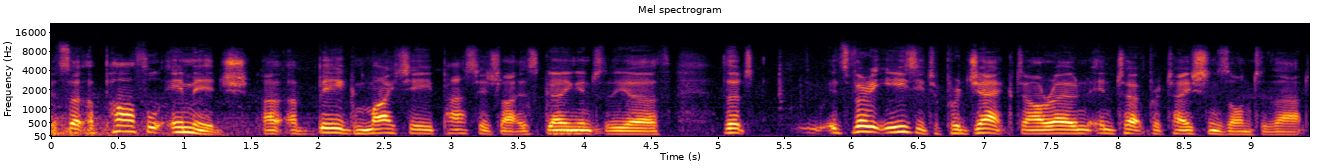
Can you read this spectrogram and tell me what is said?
It's a, a powerful image, a, a big, mighty passage like this going into the earth that it's very easy to project our own interpretations onto that.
